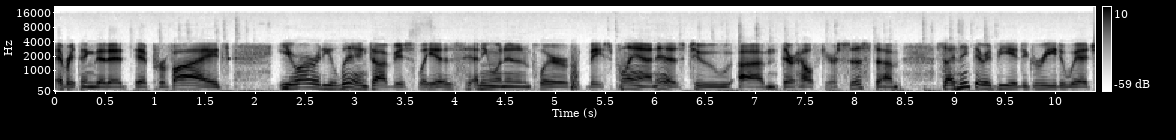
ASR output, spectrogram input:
everything that it, it provides. You're already linked, obviously, as anyone in an employer-based plan is, to um, their healthcare system. So I think there would be a degree to which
